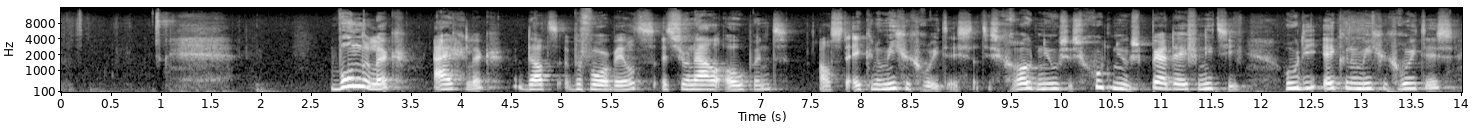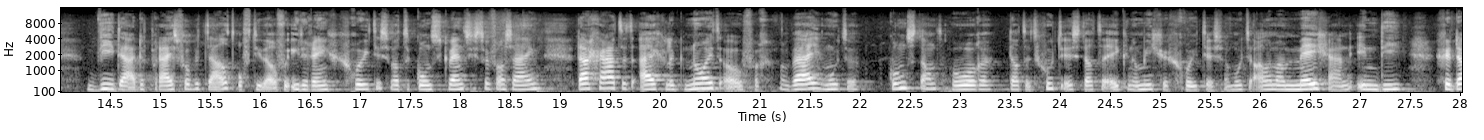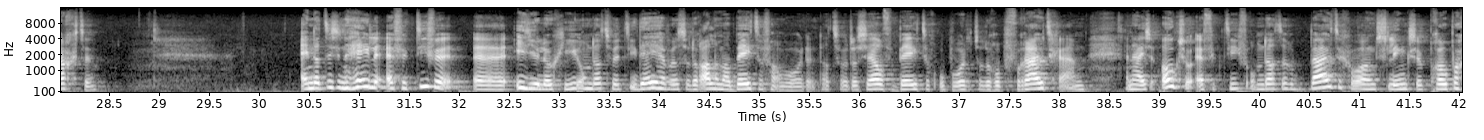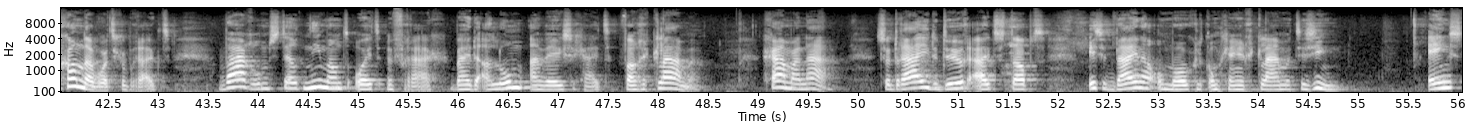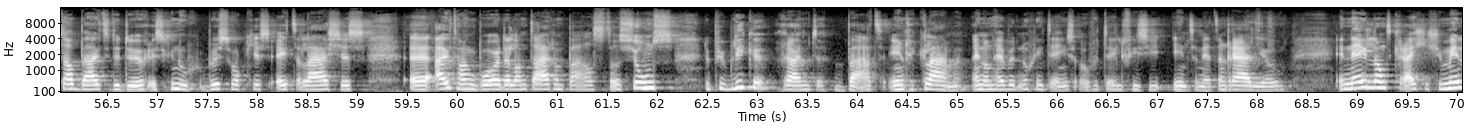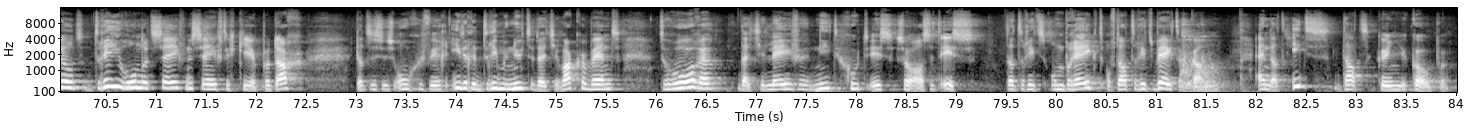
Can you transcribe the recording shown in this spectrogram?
Wonderlijk eigenlijk dat bijvoorbeeld het journaal opent als de economie gegroeid is. Dat is groot nieuws, is goed nieuws per definitie. Hoe die economie gegroeid is, wie daar de prijs voor betaalt, of die wel voor iedereen gegroeid is, wat de consequenties ervan zijn. Daar gaat het eigenlijk nooit over. Wij moeten constant horen dat het goed is dat de economie gegroeid is. We moeten allemaal meegaan in die gedachten. En dat is een hele effectieve uh, ideologie, omdat we het idee hebben dat we er allemaal beter van worden. Dat we er zelf beter op worden, dat we erop vooruit gaan. En hij is ook zo effectief omdat er buitengewoon slinkse propaganda wordt gebruikt. Waarom stelt niemand ooit een vraag bij de alom aanwezigheid van reclame? Ga maar na. Zodra je de deur uitstapt, is het bijna onmogelijk om geen reclame te zien. Eén stap buiten de deur is genoeg. Bushokjes, etalages, uh, uithangborden, lantaarnpaal, stations. De publieke ruimte baat in reclame. En dan hebben we het nog niet eens over televisie, internet en radio. In Nederland krijg je gemiddeld 377 keer per dag dat is dus ongeveer iedere drie minuten dat je wakker bent, te horen dat je leven niet goed is zoals het is. Dat er iets ontbreekt of dat er iets beter kan. En dat iets, dat kun je kopen.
